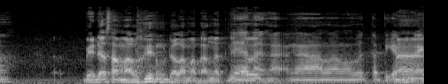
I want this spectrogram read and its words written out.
ah. Beda sama lo yang udah lama banget Ya, gitu. nggak nggak- nggak lama-lama tapi kan Nah.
